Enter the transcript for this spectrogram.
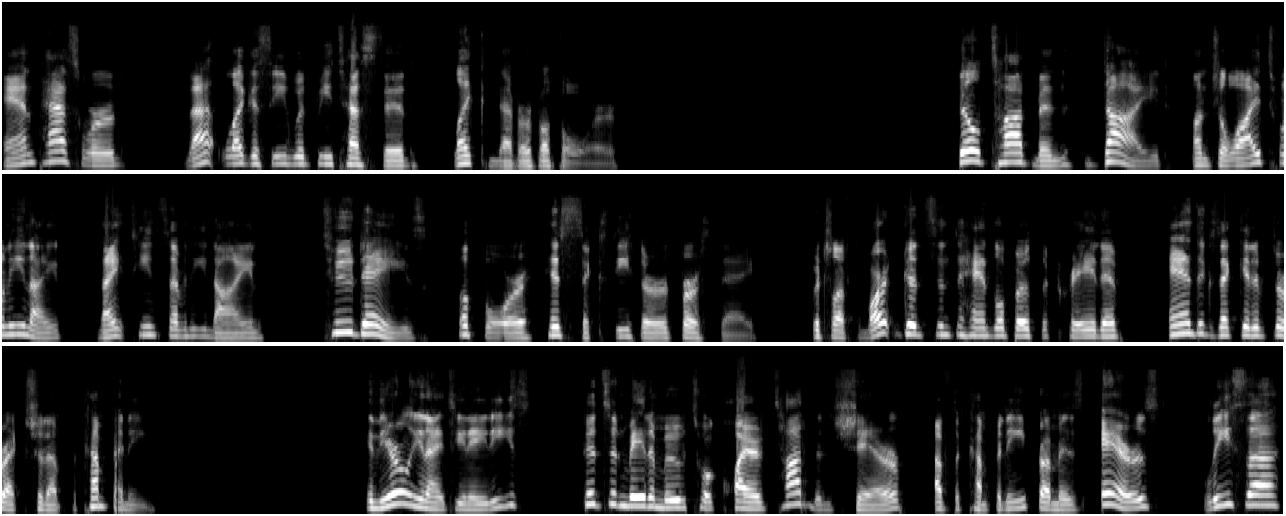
and Password, that legacy would be tested like never before. Bill Todman died on July 29, 1979, two days before his 63rd birthday, which left Mark Goodson to handle both the creative and executive direction of the company. In the early 1980s, Goodson made a move to acquire Todman's share of the company from his heirs, Lisa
